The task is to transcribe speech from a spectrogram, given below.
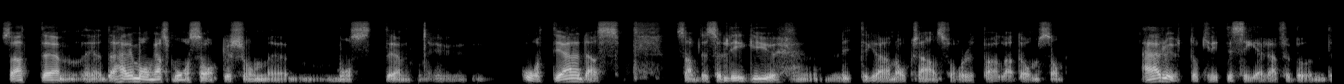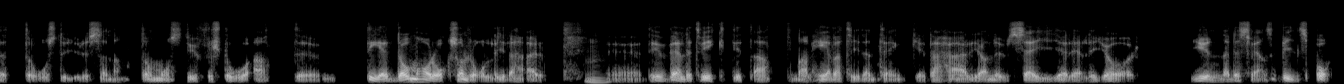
Så att det här är många små saker som måste åtgärdas. Samtidigt så ligger ju lite grann också ansvaret på alla de som är ute och kritiserar förbundet och styrelsen. De måste ju förstå att eh, det, de har också en roll i det här. Mm. Eh, det är väldigt viktigt att man hela tiden tänker det här jag nu säger eller gör gynnade svensk bilsport.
